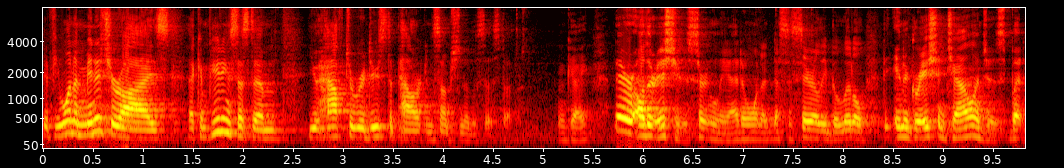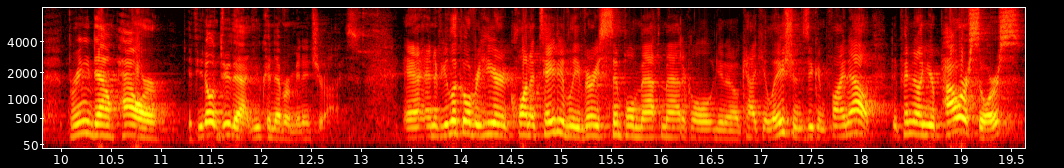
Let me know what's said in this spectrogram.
if you want to miniaturize a computing system, you have to reduce the power consumption of the system. Okay? There are other issues, certainly. I don't want to necessarily belittle the integration challenges, but bringing down power, if you don't do that, you can never miniaturize. And, and if you look over here quantitatively, very simple mathematical you know, calculations, you can find out, depending on your power source,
